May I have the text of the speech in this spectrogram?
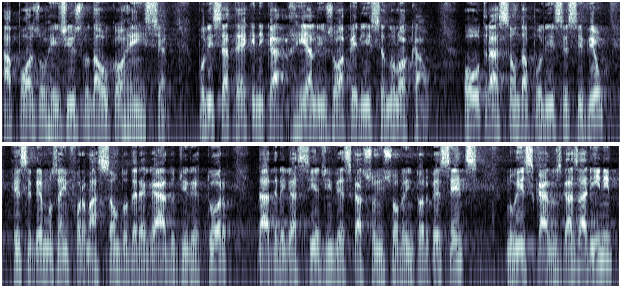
após o registro da ocorrência. Polícia Técnica realizou a perícia no local. Outra ação da Polícia Civil, recebemos a informação do delegado diretor da Delegacia de Investigações sobre Entorpecentes, Luiz Carlos Gazarini.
